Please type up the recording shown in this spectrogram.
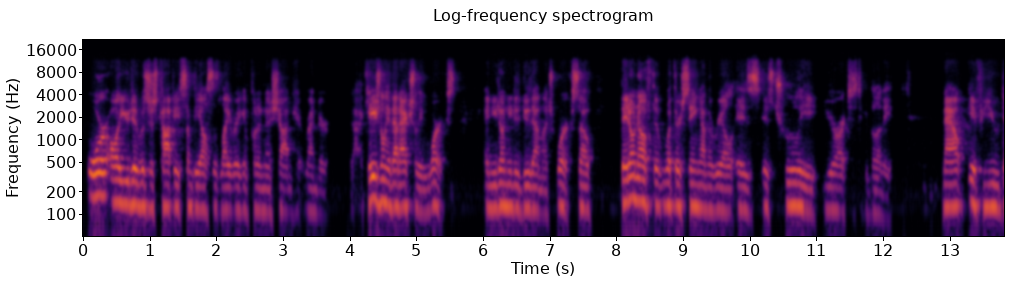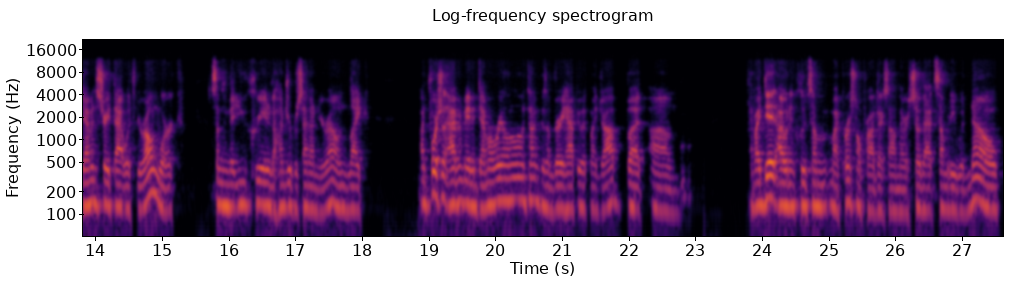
or all you did was just copy somebody else's light rig and put in a shot and hit render. Occasionally that actually works and you don't need to do that much work. So they don't know if the, what they're seeing on the reel is is truly your artistic ability. Now, if you demonstrate that with your own work, something that you created 100% on your own, like unfortunately, I haven't made a demo reel in a long time because I'm very happy with my job. But um, if I did, I would include some of my personal projects on there so that somebody would know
